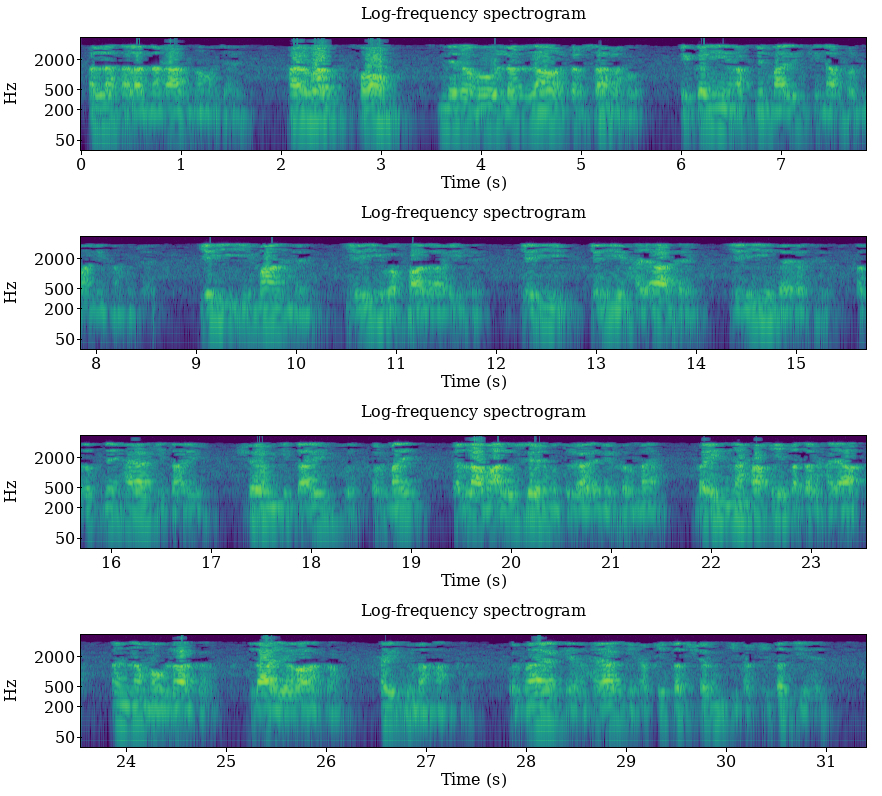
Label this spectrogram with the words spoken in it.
اللہ تعالیٰ ناراض نہ ہو جائے۔ ہر وقت خوف میں رہو لفظہ اور ترسا رہو کہ کہیں اپنے مالک کی نافرمانی نہ ہو جائے۔ یہی ایمان ہے، یہی وفاداری ہے، یہی یہی حیا ہے، یہی غیرت ہے۔ حضرت نے حیا کی تعریف، شرم کی تعریف فرمائی اللہ معلوم سے رحمۃ اللہ علیہ نے فرمایا بہن نہ حقیقت الحیا ان مولا کا لا یوا کا حیث نہا کا فرمایا کہ حیا کی حقیقت، شرم کی حقیقت یہ ہے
